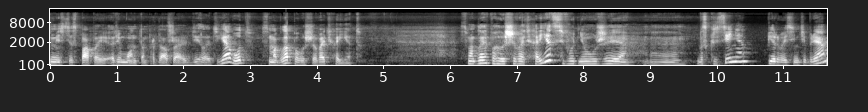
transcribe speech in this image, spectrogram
вместе с папой ремонтом продолжают делать, я вот смогла повышивать хает смогла повышивать хаец. Сегодня уже э, воскресенье, 1 сентября.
